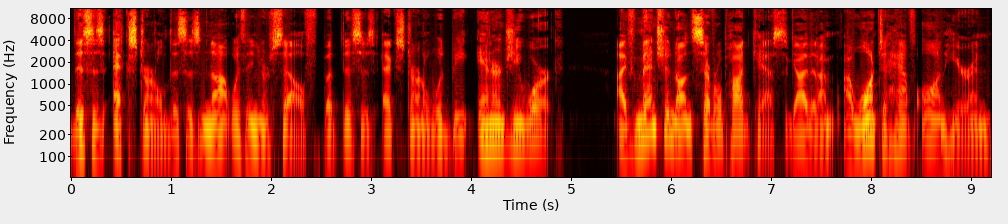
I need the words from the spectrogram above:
this is external, this is not within yourself, but this is external, would be energy work. I've mentioned on several podcasts the guy that I'm, I want to have on here, and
